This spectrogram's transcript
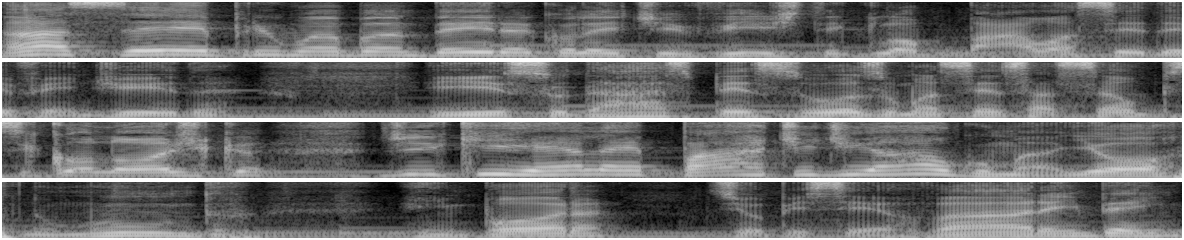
Há sempre uma bandeira coletivista e global a ser defendida. Isso dá às pessoas uma sensação psicológica de que ela é parte de algo maior no mundo, embora, se observarem bem,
